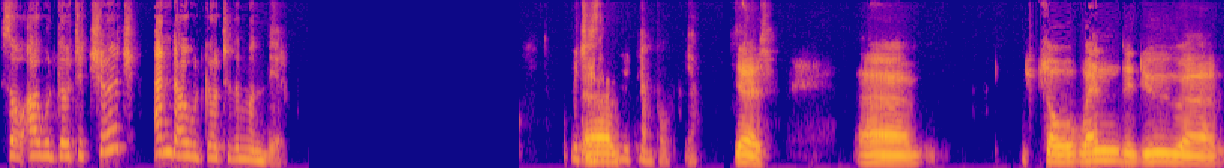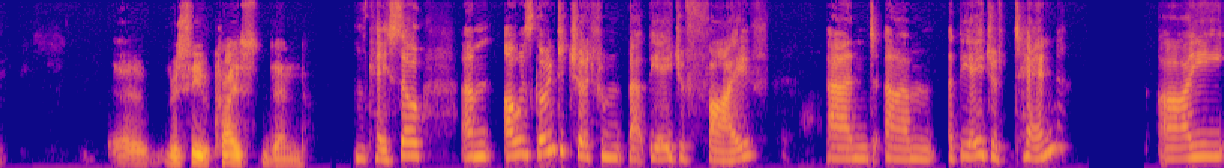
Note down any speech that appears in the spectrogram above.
So I would go to church and I would go to the mandir, which is um, the temple. Yeah. Yes. Um, so when did you uh, uh, receive Christ then? Okay, so um, I was going to church from about the age of five, and um, at the age of 10, I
